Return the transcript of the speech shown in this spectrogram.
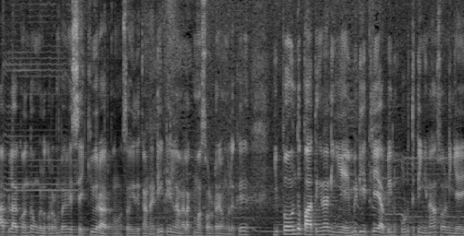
ஆப் லாக் வந்து உங்களுக்கு ரொம்பவே செக்யூராக இருக்கும். ஸோ இதுக்கான டீட்டெயில் நான் விளக்கமாக சொல்கிறேன் உங்களுக்கு. இப்போ வந்து பார்த்தீங்கன்னா நீங்கள் இமிடியட்லி அப்படின்னு கொடுத்துட்டிங்கன்னா ஸோ நீங்கள்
